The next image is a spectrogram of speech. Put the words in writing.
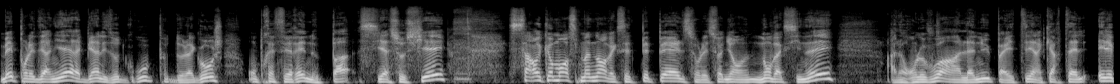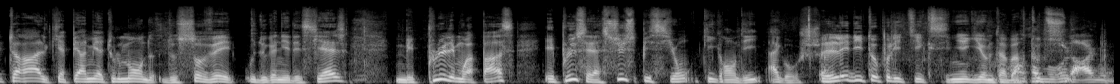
Mais pour les dernières, eh bien, les autres groupes de la gauche ont préféré ne pas s'y associer. Ça recommence maintenant avec cette PPL sur les soignants non vaccinés. Alors on le voit, hein, la a été un cartel électoral qui a permis à tout le monde de sauver ou de gagner des sièges mais plus les mois passent et plus c'est la suspicion qui grandit à gauche. L'édito politique signé Guillaume Tabar. Grand amoureux d'Aragon.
